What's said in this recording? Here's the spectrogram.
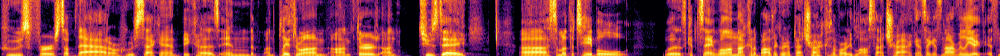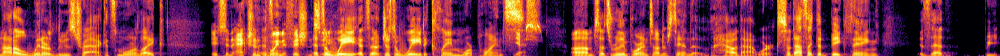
who's first up that or who's second because in the, on the playthrough on on third on Tuesday, uh, someone at the table was kept saying, "Well, I'm not going to bother going up that track because I've already lost that track." And it's like it's not really a it's not a win or lose track. It's more like It's an action point efficiency. it's a way it's a, just a way to claim more points. Yes. Um, so it's really important to understand that how that works. So that's like the big thing is that we,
